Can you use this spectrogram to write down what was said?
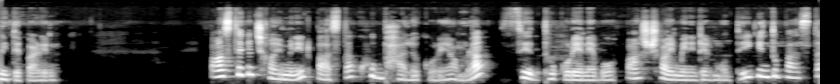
নিতে পারেন। পাঁচ থেকে ছয় মিনিট পাস্তা খুব ভালো করে আমরা সেদ্ধ করে নেব। পাঁচ ছয় মিনিটের মধ্যেই কিন্তু পাস্তা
